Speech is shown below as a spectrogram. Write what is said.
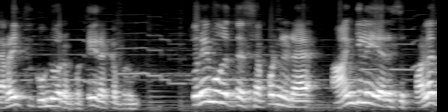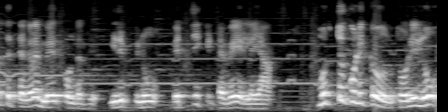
கரைக்கு கொண்டு வரப்பட்டு இறக்கப்படும். துறைமுகத்தை செப்பனிட ஆங்கிலேய அரசு பல திட்டங்களை மேற்கொண்டது. இருப்பினும் வெற்றி கிட்டவே இல்லையா? முத்து குளிக்கும் தொழிலும்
